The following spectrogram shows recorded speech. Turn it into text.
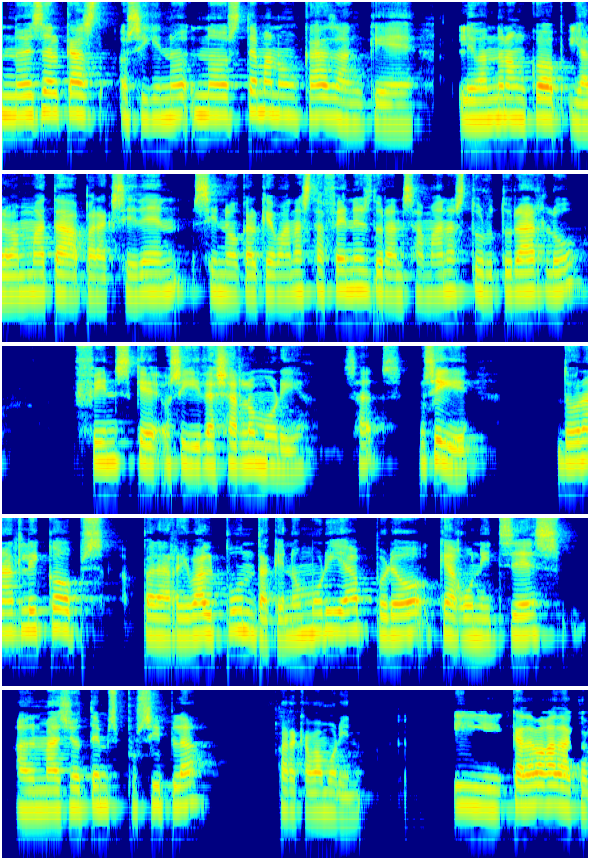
No és el cas, o sigui, no, no estem en un cas en què li van donar un cop i el van matar per accident, sinó que el que van estar fent és durant setmanes torturar-lo fins que, o sigui, deixar-lo morir, saps? O sigui, donar-li cops per arribar al punt de que no moria, però que agonitzés el major temps possible per acabar morint. I cada vegada que,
